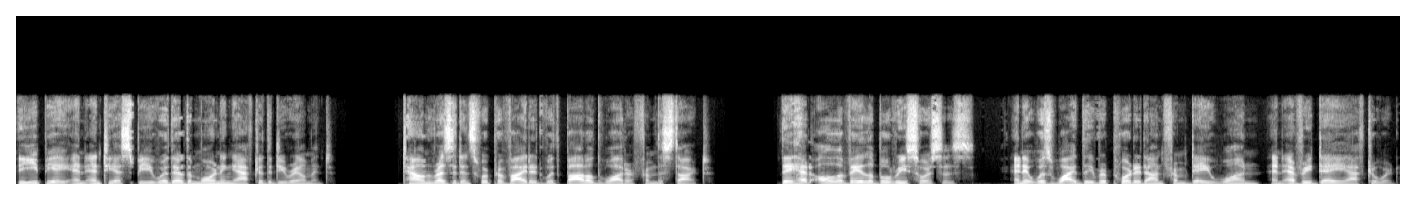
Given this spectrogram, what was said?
The EPA and NTSB were there the morning after the derailment. Town residents were provided with bottled water from the start. They had all available resources, and it was widely reported on from day one and every day afterward.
